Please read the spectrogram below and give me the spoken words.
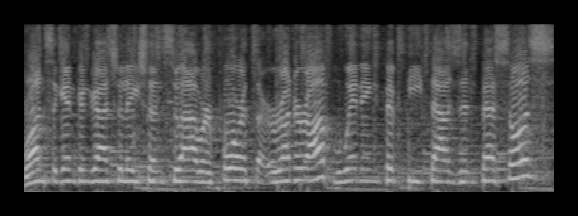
Once again, congratulations to our fourth runner-up, winning 50,000 pesos,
